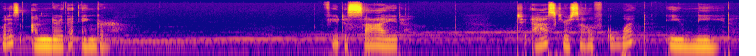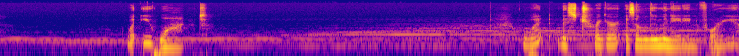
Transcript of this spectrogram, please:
What is under the anger? If you decide to ask yourself what you need, what you want, what this trigger is illuminating for you.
